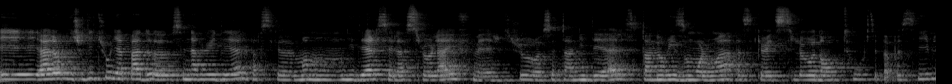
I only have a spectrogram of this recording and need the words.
Et alors, je dis toujours, il n'y a pas de scénario idéal, parce que moi, mon idéal, c'est la slow life, mais je dis toujours, c'est un idéal, c'est un horizon loin, parce que être slow dans tout, c'est pas possible.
